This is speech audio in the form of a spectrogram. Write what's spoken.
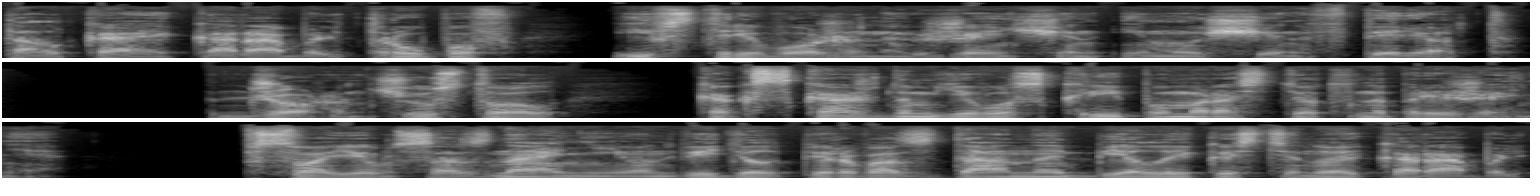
толкая корабль трупов и встревоженных женщин и мужчин вперед. Джоран чувствовал, как с каждым его скрипом растет напряжение. В своем сознании он видел первозданно белый костяной корабль,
